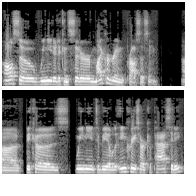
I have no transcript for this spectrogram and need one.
also we needed to consider microgreen processing uh, because we need to be able to increase our capacity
